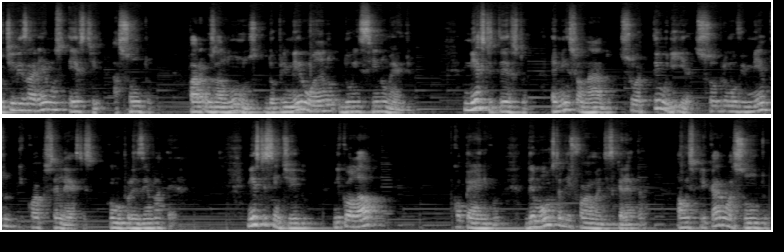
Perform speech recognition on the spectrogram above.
Utilizaremos este assunto para os alunos do primeiro ano do ensino médio. Neste texto é mencionado sua teoria sobre o movimento de corpos celestes, como por exemplo a Terra. Neste sentido, Nicolau Copérnico demonstra de forma discreta, ao explicar o assunto,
